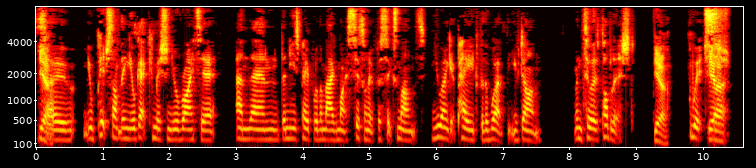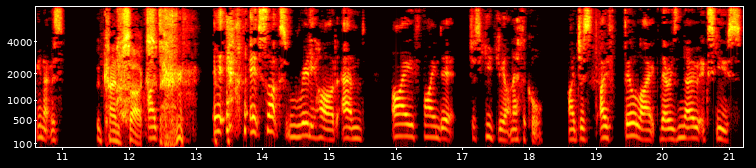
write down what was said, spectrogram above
Yeah. So you'll pitch something, you'll get commissioned, you'll write it, and then the newspaper or the mag might sit on it for six months. You won't get paid for the work that you've done until it's published, Yeah. which, Yeah. you know, is It kind of sucks. I- it, it sucks really hard and I find it just hugely unethical. I just, I feel like there is no excuse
